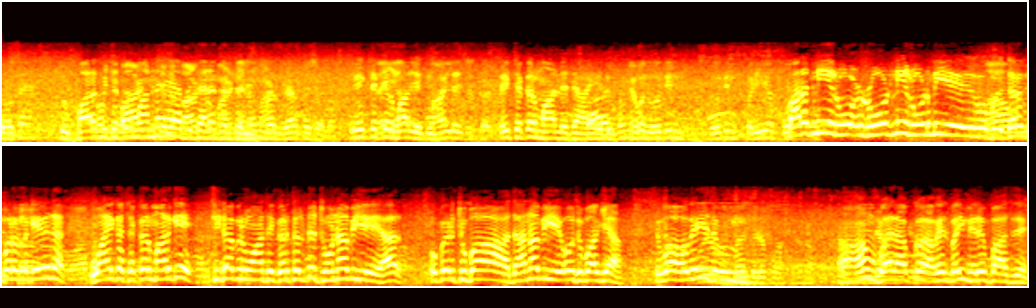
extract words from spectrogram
रोज हैं। तो पार्क में चक्कर मारना है या बेचारा घर चले। बस घर पे चलो। एक चक्कर मार लेते हैं। एक चक्कर मार लेते हैं आए तो। दो दिन दो दिन पड़ी है पार्क नहीं है रोड नहीं रोड में ये दरक बरक लगे हुए ना वहाँ का चक्कर मार के सीधा फिर वहाँ से घर चलते सोना भी है यार। और फिर सुबह जाना भी है और सुबह क्या? सुबह हो गई तो हाँ मोबाइल आपका अवैध भाई मेरे पास है।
